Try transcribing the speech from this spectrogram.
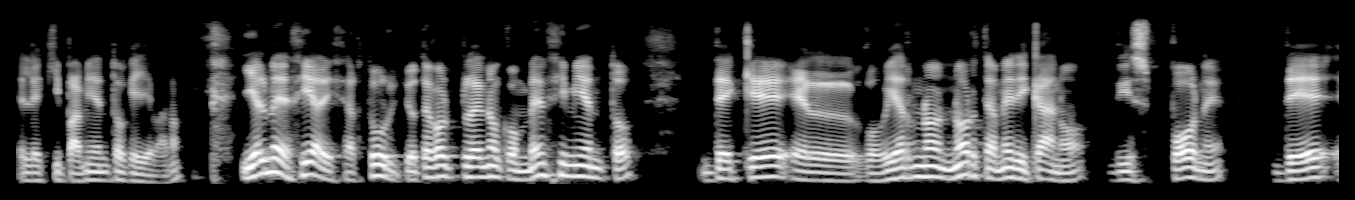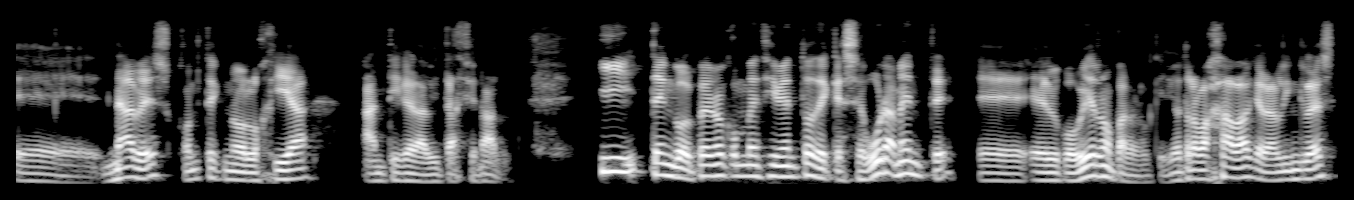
el equipamiento que lleva. ¿no? Y él me decía, dice Artur, yo tengo el pleno convencimiento de que el gobierno norteamericano dispone de eh, naves con tecnología antigravitacional. Y tengo el pleno convencimiento de que seguramente eh, el gobierno para el que yo trabajaba, que era el inglés,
